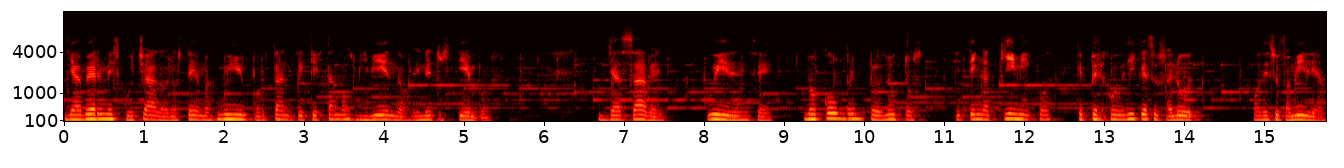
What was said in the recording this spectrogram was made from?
y haberme escuchado los temas muy importantes que estamos viviendo en estos tiempos. Ya saben, cuídense, no compren productos que tengan químicos que perjudiquen su salud o de su familia.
